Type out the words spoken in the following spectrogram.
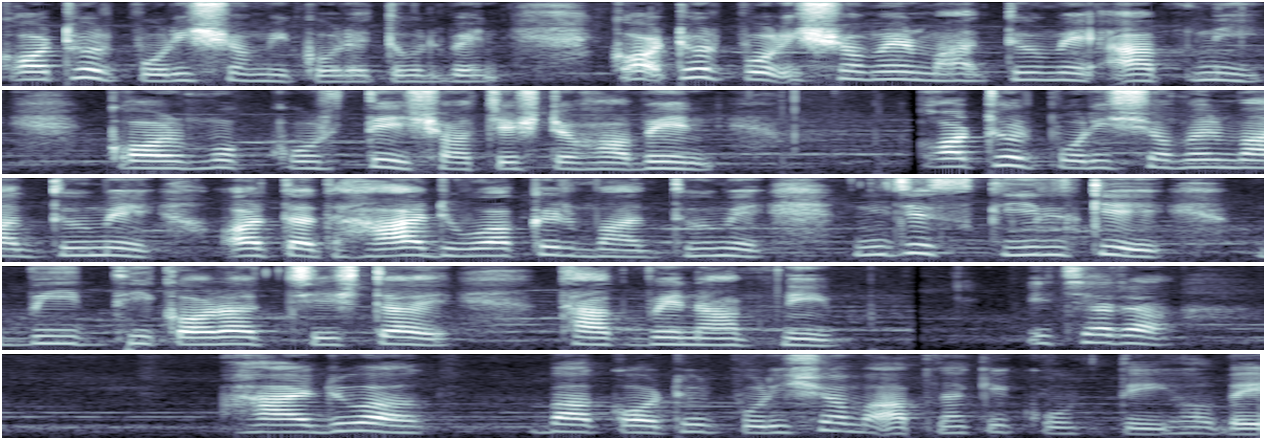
কঠোর পরিশ্রমী করে তুলবেন। কঠোর পরিশ্রমের মাধ্যমে আপনি কর্ম করতে সচেষ্ট হবেন। কঠোর পরিশ্রমের মাধ্যমে, অর্থাৎ হার্ড ওয়ার্কের মাধ্যমে নিজের স্কিলকে বৃদ্ধি করার চেষ্টায় থাকবেন আপনি। এছাড়া হার্ডওয়ার্ক বা কঠোর পরিশ্রম আপনাকে করতেই হবে।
